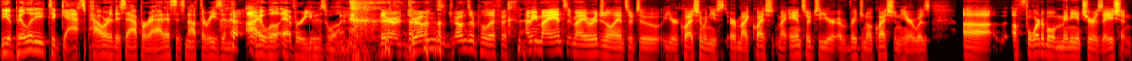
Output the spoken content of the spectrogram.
the ability to gas power this apparatus is not the reason that I will ever use one. there are drones drones are prolific i mean my answer my original answer to your question when you or my question my answer to your original question here was uh affordable miniaturization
